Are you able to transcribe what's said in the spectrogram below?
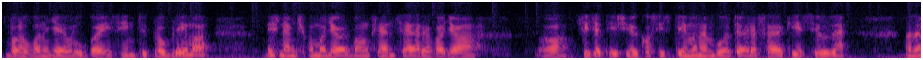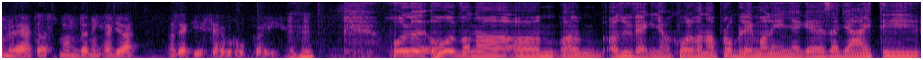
valóban egy európai szintű probléma, és nem csak a magyar bankrendszer vagy a, a fizetési ökoszisztéma nem volt erre felkészülve, hanem lehet azt mondani, hogy a az egész európai. Uh-huh. Hol, hol van a, a, a, az üvegnyak, hol van a probléma lényege? Ez egy IT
